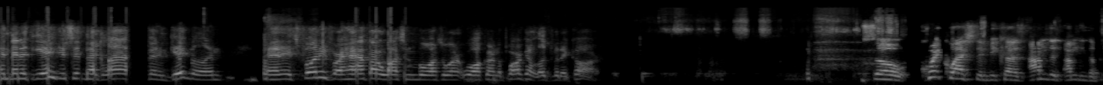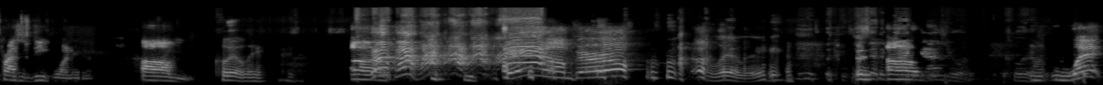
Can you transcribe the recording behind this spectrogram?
and then at the end you're sitting back laughing and giggling, and it's funny for a half hour watching them walk, walk around the park and look for their car. so quick question because I'm the I'm the depressed deep one here. Um Clearly, uh Damn, girl. clearly. You said it back Um. Clearly. what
